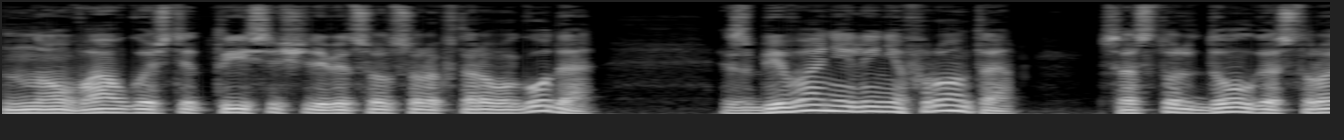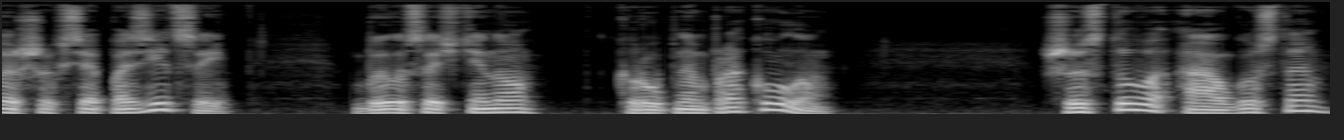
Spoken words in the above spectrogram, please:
Но в августе 1942 года сбивание линии фронта со столь долго строившихся позиций было сочтено крупным проколом. 6 августа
